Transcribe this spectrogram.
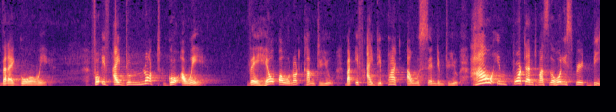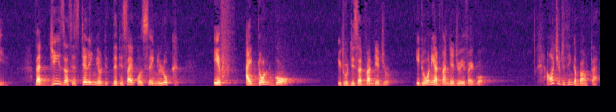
that I go away. For if I do not go away, the helper will not come to you. But if I depart, I will send him to you. How important must the Holy Spirit be that Jesus is telling the disciples, saying, Look, if I don't go, it will disadvantage you. It will only advantage you if I go. I want you to think about that.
